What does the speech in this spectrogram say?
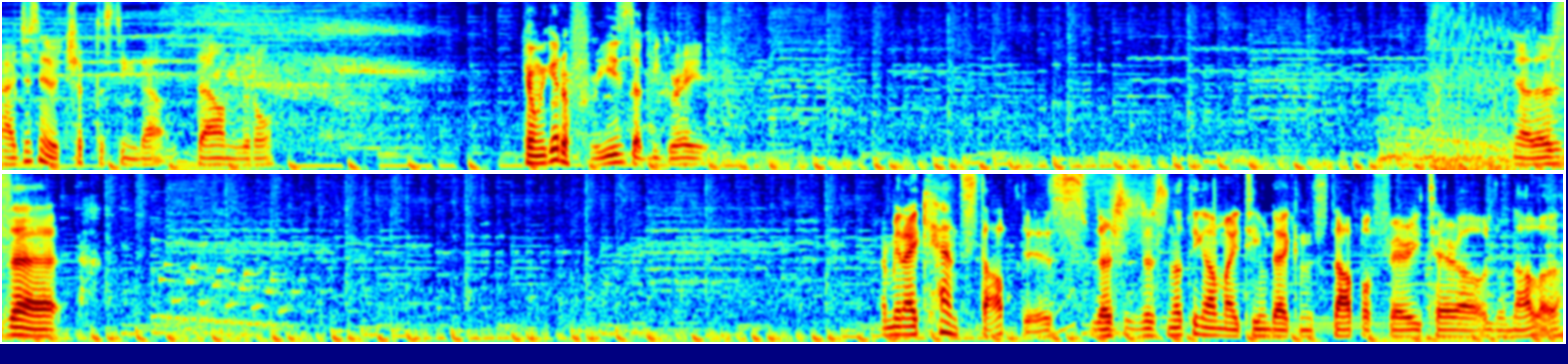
I just need to chip this thing down, down a little. Can we get a freeze? That'd be great. Yeah, there's that. I mean, I can't stop this. There's there's nothing on my team that can stop a Fairy Tera Lunala.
